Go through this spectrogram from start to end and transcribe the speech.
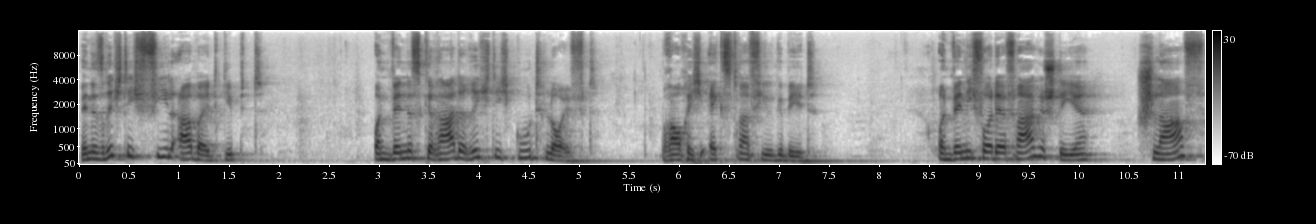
wenn es richtig viel Arbeit gibt und wenn es gerade richtig gut läuft, brauche ich extra viel Gebet. Und wenn ich vor der Frage stehe, Schlaf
